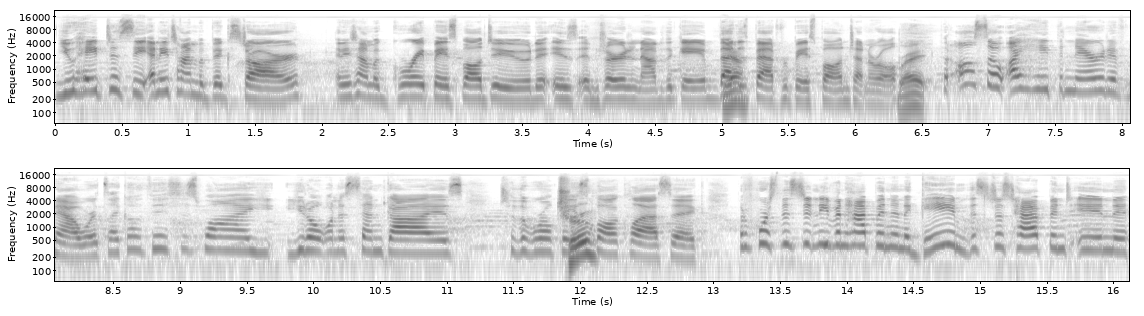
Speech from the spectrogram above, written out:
you hate to see anytime a big star, anytime a great baseball dude is injured and out of the game. That is Yeah. bad for baseball in general. Right. But also, I hate the narrative now where it's like, oh, this is why you don't want to send guys to the World True. Baseball Classic. But of course, this didn't even happen in a game. This just happened in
